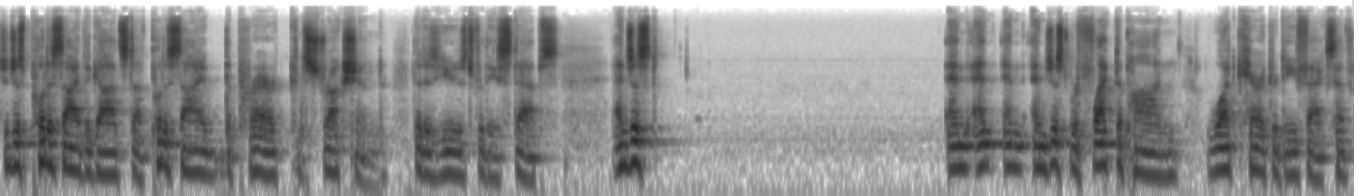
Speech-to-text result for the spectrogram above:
to just put aside the God stuff, put aside the prayer construction that is used for these steps, and just and and and and just reflect upon what character defects have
